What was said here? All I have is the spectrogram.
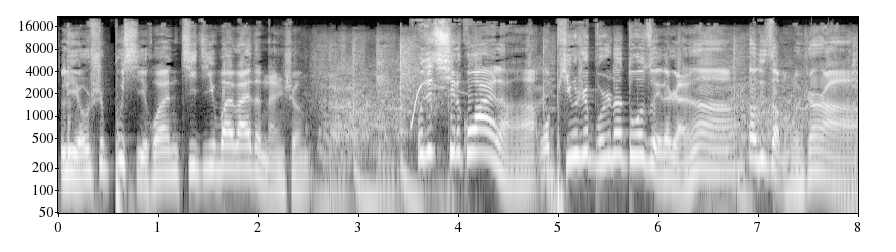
理由是不喜欢唧唧歪歪的男生。我就奇了怪了啊！我平时不是那多嘴的人啊，到底怎么回事啊？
